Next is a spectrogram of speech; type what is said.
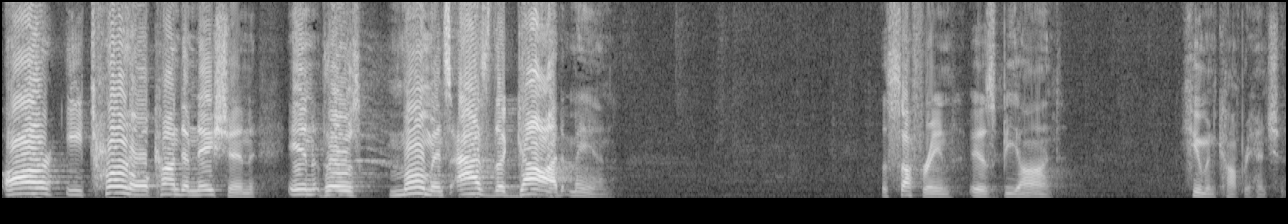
our eternal condemnation in those moments as the God man. The suffering is beyond human comprehension.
